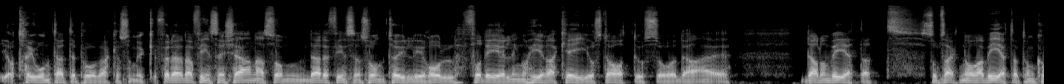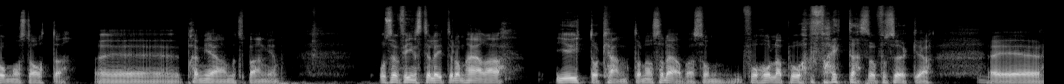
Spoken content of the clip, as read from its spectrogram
Jag tror inte att det påverkar så mycket för där, där finns en kärna som, där det finns en sån tydlig rollfördelning och hierarki och status och där, eh, där de vet att, som sagt några vet att de kommer att starta eh, premiär mot Spanien. Och så finns det lite de här äh, i ytterkanterna och sådär som får hålla på och fightas och försöka eh,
